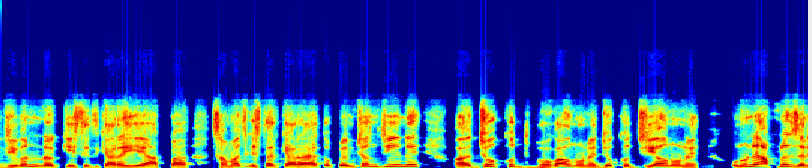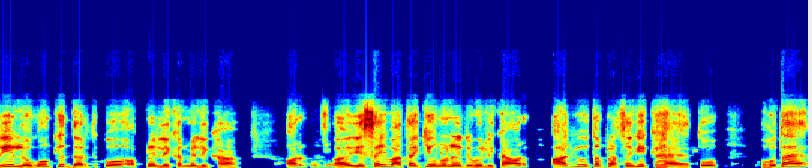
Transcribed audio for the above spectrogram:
जीवन की स्थिति क्या रही है आपका समाज की स्तर क्या रहा है। तो प्रेमचंद जी ने जो खुद भोगा उन्होंने जो खुद जिया उन्होंने उन्होंने अपने ज़रिए लोगों के दर्द को अपने लेखन में लिखा। और ये सही बात है कि उन्होंने वो लिखा और आज भी उतना प्रासंगिक है तो होता है।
